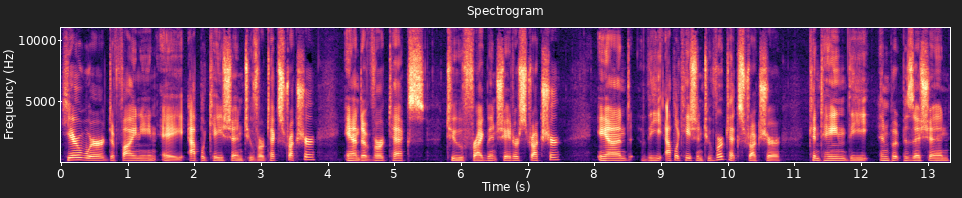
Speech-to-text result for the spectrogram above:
Here we're defining a application to vertex structure and a vertex to fragment shader structure and the application to vertex structure contain the input position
